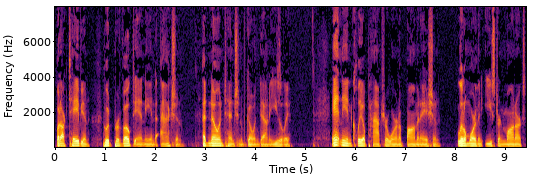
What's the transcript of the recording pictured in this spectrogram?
But Octavian, who had provoked Antony into action, had no intention of going down easily. Antony and Cleopatra were an abomination, little more than Eastern monarchs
